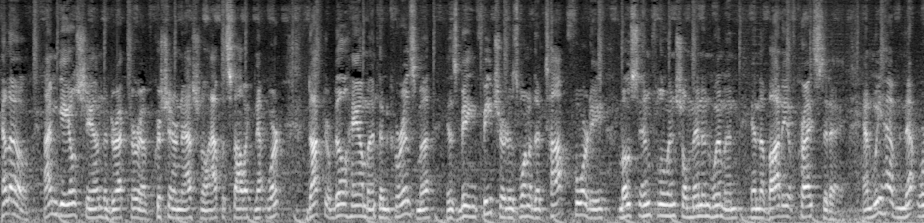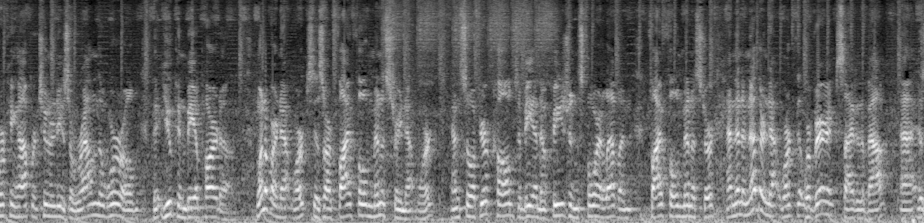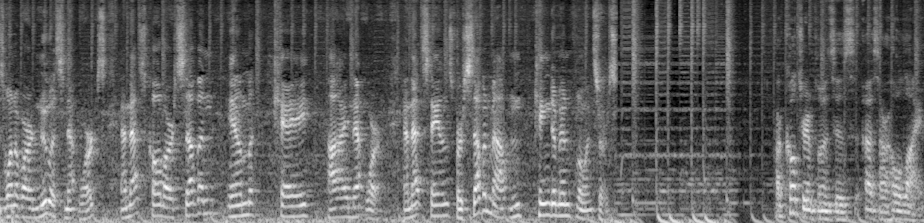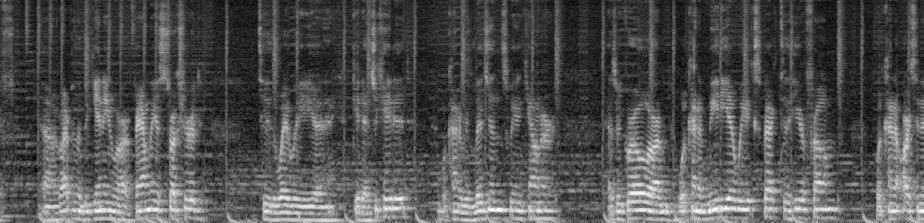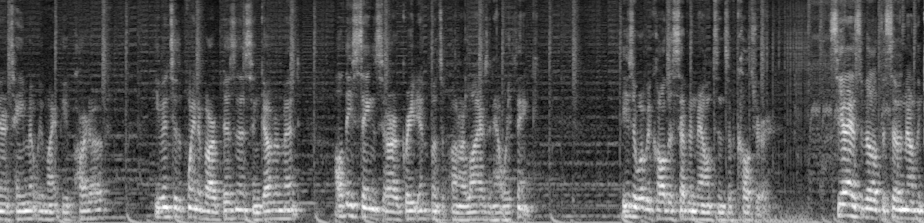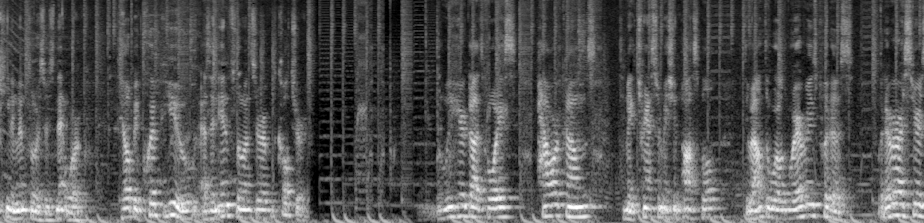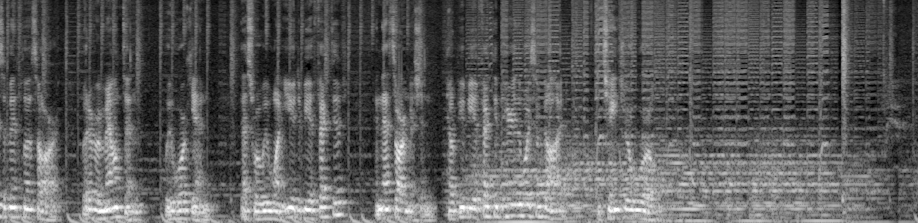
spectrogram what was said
Hello, I'm Gail Shin, the director of Christian International Apostolic Network. Dr. Bill Hamon and Charisma is being featured as one of the top 40 most influential men and women in the body of Christ today. And we have networking opportunities around the world that you can be a part of. One of our networks is our Fivefold Ministry Network. And so if you're called to be an Ephesians 4:11 fivefold minister, and then another network that we're very excited about uh, is one of our newest networks, and that's called our 7MKI network. And that stands for Seven Mountain Kingdom Influencers. Our culture influences us our whole life, uh, right from the beginning where our family is structured to the way we uh, get educated, what kind of religions we encounter. As we grow, our, what kind of media we expect to hear from, what kind of arts and entertainment we might be a part of, even to the point of our business and government. All these things are a great influence upon our lives and how we think. These are what we call the seven mountains of culture. CI has developed the Seven Mountain Kingdom Influencers Network to help equip you as an influencer of culture. When we hear God's voice, power comes to make transformation possible throughout the world, wherever He's put us, whatever our spheres of influence are, whatever mountain we work in. That's where we want you to be effective, and that's our mission. Help you be effective hearing the voice of God to change your world.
